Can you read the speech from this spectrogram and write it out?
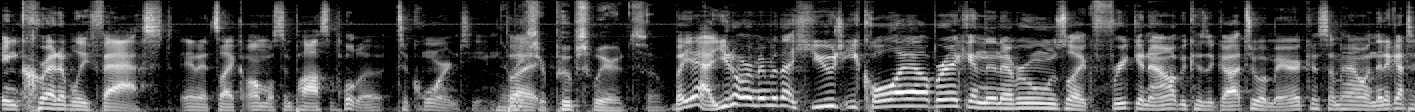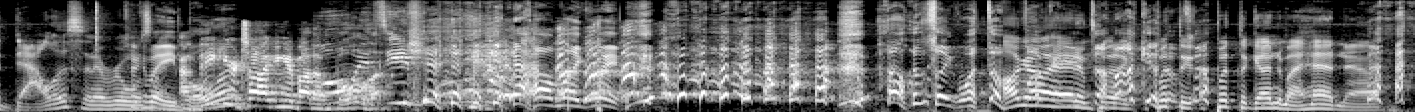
incredibly fast, and it's like almost impossible to, to quarantine. It but makes your poops weird. So but yeah, you don't remember that huge E. coli outbreak, and then everyone was like freaking out because it got to America somehow, and then it got to Dallas, and everyone Talking was about like, I think you're talking about "Oh, Ebola. it's Ebola." I'm like, wait. I was like, what the I'll fuck go are ahead you and put, a, put the put the gun to my head now.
